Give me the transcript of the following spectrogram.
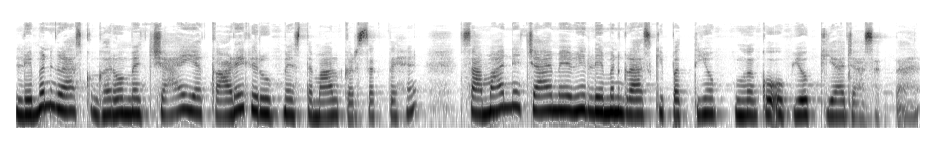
लेमन ग्रास को घरों में चाय या काढ़े के रूप में इस्तेमाल कर सकते हैं। सामान्य चाय में भी लेमन ग्रास की पत्तियों को उपयोग किया जा सकता है।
